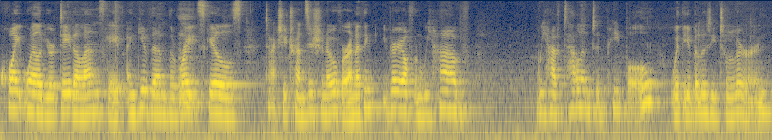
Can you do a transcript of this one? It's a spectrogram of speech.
quite well your data landscape, and give them the right mm. skills to actually transition over? And I think very often we have we have talented people with the ability to learn,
